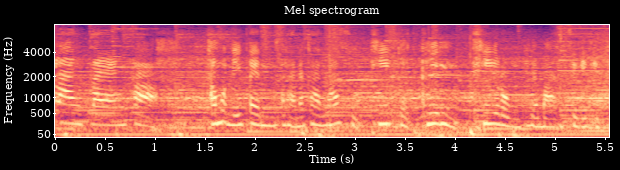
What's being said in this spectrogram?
กลางแปลงค่ะ ทั้งหมดนี้เป็นสถานการณ์ล่าสุดที่เกิดขึ้นที่โรงพยาบาลศิริกิติ์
